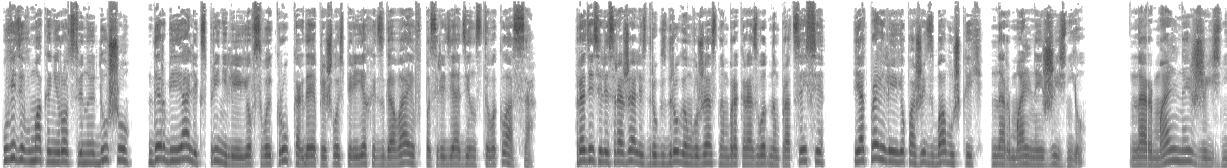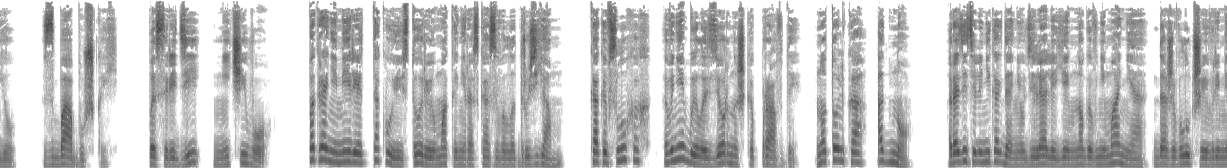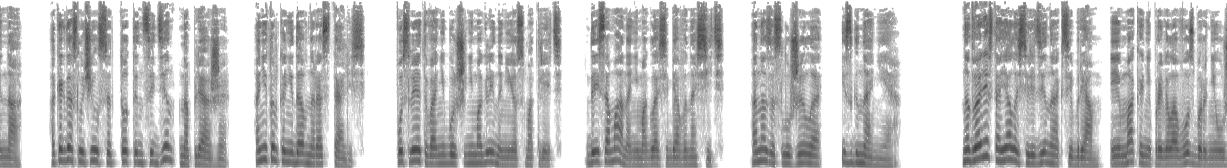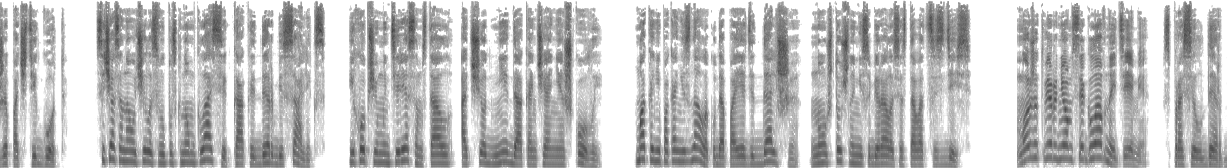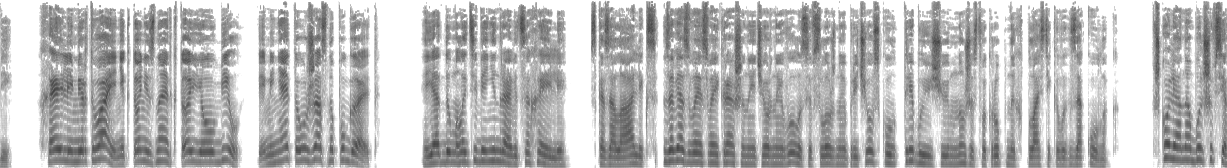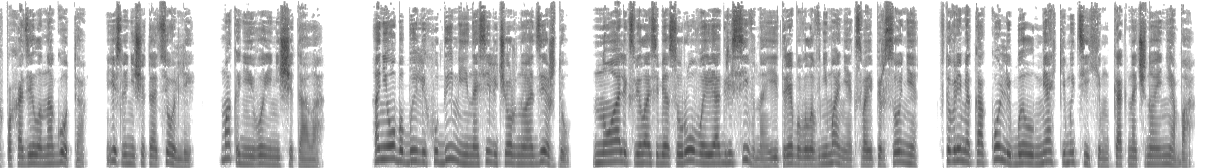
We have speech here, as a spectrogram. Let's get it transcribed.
Увидев в Макане родственную душу, Дерби и Алекс приняли ее в свой круг, когда ей пришлось переехать с Гавайев посреди одиннадцатого класса. Родители сражались друг с другом в ужасном бракоразводном процессе и отправили ее пожить с бабушкой нормальной жизнью. Нормальной жизнью. С бабушкой. Посреди ничего. По крайней мере, такую историю Мака не рассказывала друзьям. Как и в слухах, в ней было зернышко правды но только одно. Родители никогда не уделяли ей много внимания, даже в лучшие времена. А когда случился тот инцидент на пляже, они только недавно расстались. После этого они больше не могли на нее смотреть. Да и сама она не могла себя выносить. Она заслужила изгнание. На дворе стояла середина октября, и Мака не провела в Осборне уже почти год. Сейчас она училась в выпускном классе, как и Дерби с Алекс. Их общим интересом стал отсчет дней до окончания школы. Макани пока не знала, куда поедет дальше, но уж точно не собиралась оставаться здесь. «Может, вернемся к главной теме?» — спросил Дерби. «Хейли мертва, и никто не знает, кто ее убил, и меня это ужасно пугает». «Я думала, тебе не нравится Хейли», — сказала Алекс, завязывая свои крашеные черные волосы в сложную прическу, требующую множества крупных пластиковых заколок. В школе она больше всех походила на Гота, если не считать Олли. Макани его и не считала. Они оба были худыми и носили черную одежду, но Алекс вела себя сурово и агрессивно и требовала внимания к своей персоне, в то время как Колли был мягким и тихим, как ночное небо.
